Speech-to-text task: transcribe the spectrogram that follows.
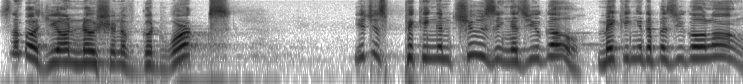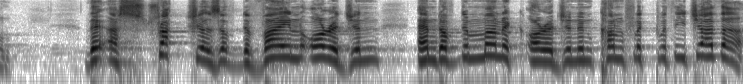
It's not about your notion of good works. You're just picking and choosing as you go, making it up as you go along. There are structures of divine origin and of demonic origin in conflict with each other.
